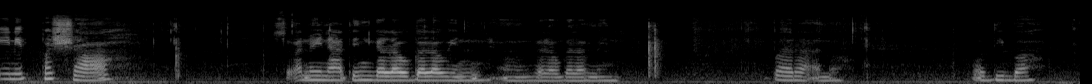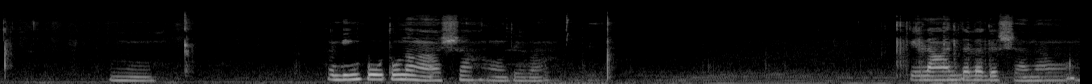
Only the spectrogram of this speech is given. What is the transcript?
Init pa siya. So, ano'y natin galaw-galawin. ah, galaw-galawin. Para ano. O, diba? Hmm. Naging puto na nga siya. O, diba? Kailangan talaga siya ng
